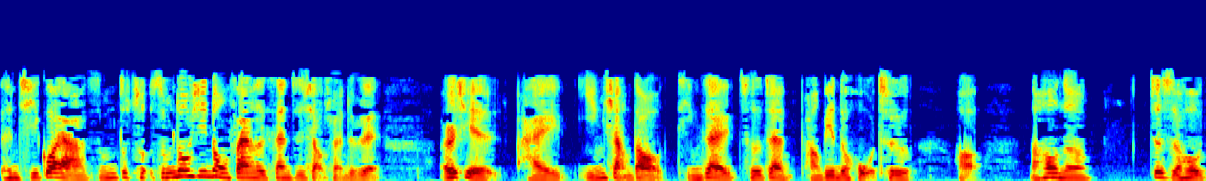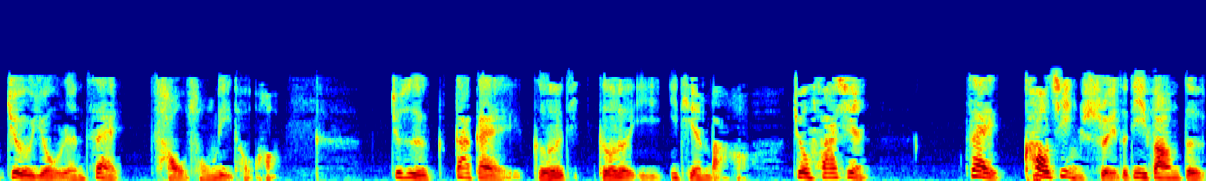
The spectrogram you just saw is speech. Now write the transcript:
很奇怪啊，什么都什么东西弄翻了三只小船，对不对？而且还影响到停在车站旁边的火车。好，然后呢，这时候就有人在草丛里头，哈，就是大概隔了几隔了一一天吧，哈，就发现在靠近水的地方的，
